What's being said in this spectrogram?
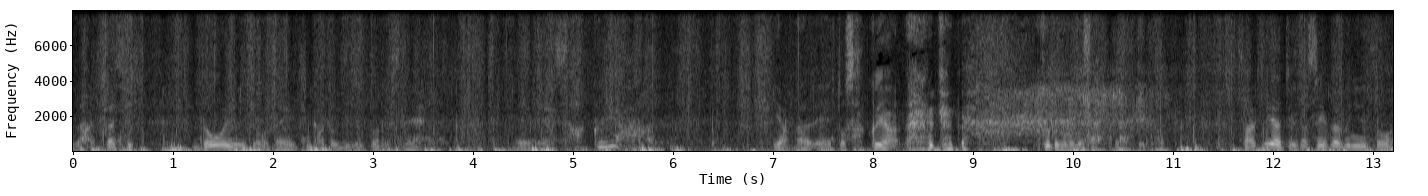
今私どういう状態かというとですね、えー、昨夜いやえっ、と昨夜 ちょっとちょっとごめんなさい。昨夜というか正確に言うと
